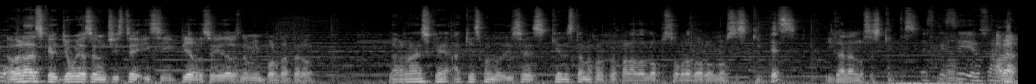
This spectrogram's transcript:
La verdad es que yo voy a hacer un chiste y si pierdo seguidores no me importa, pero la verdad es que aquí es cuando dices quién está mejor preparado, López Obrador o unos esquites, y ganan los esquites. Es que ¿no? sí, o sea. A ver,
